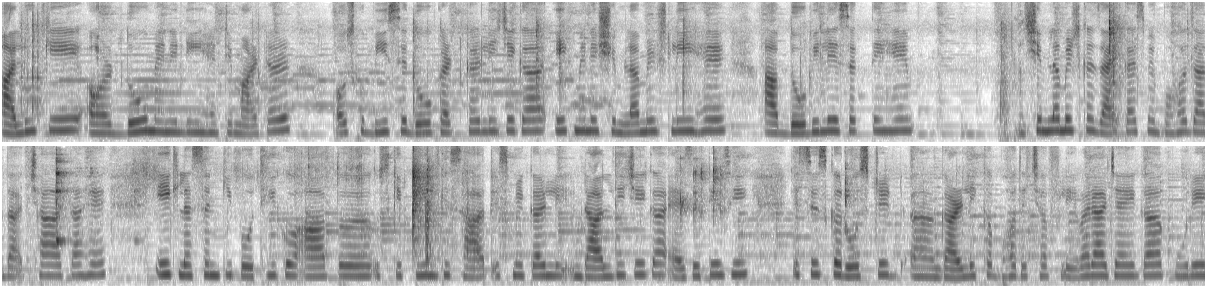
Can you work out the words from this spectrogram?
आलू के और दो मैंने लिए हैं टमाटर। और उसको बीस से दो कट कर लीजिएगा। एक मैंने शिमला मिर्च ली है, आप दो भी ले सकते हैं। शिमला मिर्च का जायका इसमें बहुत ज़्यादा अच्छा आता है। एक लहसुन की पोथी को आप उसके पील के साथ इसमें कर डाल दीजिएगा। एज इट इज़ ही, इससे इसका रोस्टेड गार्लिक का बहुत अच्छा फ्लेवर आ जाएगा पूरे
